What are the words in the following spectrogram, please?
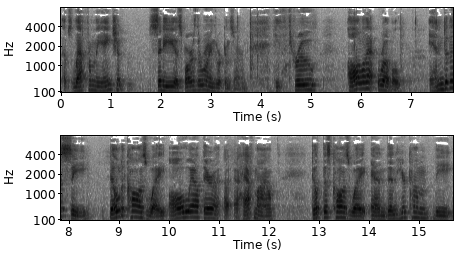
that was left from the ancient city as far as the ruins were concerned. He threw all of that rubble into the sea, built a causeway all the way out there, a, a half mile, built this causeway, and then here come the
